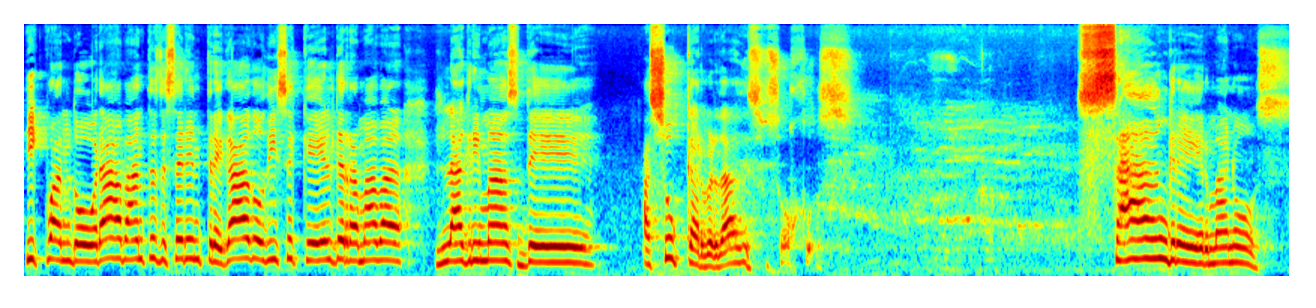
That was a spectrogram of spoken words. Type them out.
y cuando oraba antes de ser entregado, dice que Él derramaba lágrimas de azúcar, ¿verdad? De sus ojos. sangre, hermanos.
